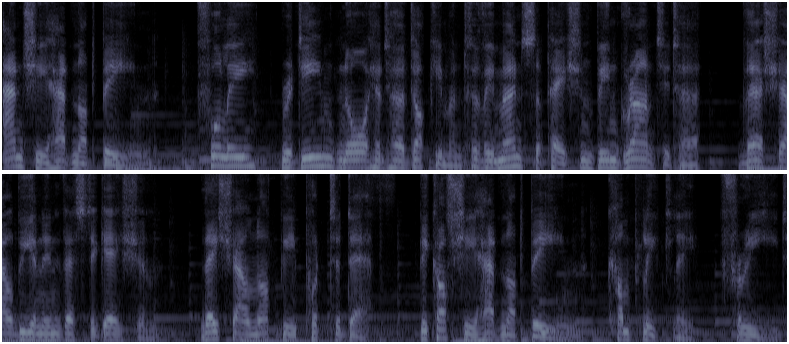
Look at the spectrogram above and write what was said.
and she had not been fully redeemed nor had her document of emancipation been granted her, there shall be an investigation. They shall not be put to death, because she had not been completely freed.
